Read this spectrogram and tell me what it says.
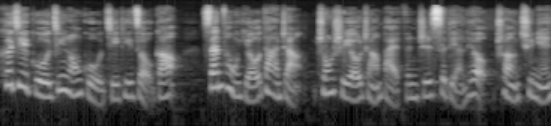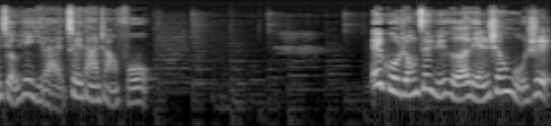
科技股、金融股集体走高，三桶油大涨，中石油涨百分之四点六，创去年九月以来最大涨幅。A 股融资余额连升五日，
